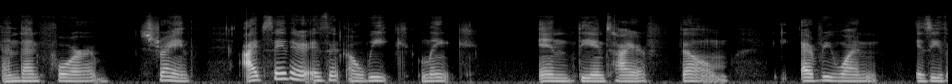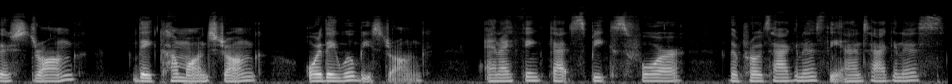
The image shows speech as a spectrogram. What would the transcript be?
And then for strength, I'd say there isn't a weak link in the entire film. Everyone is either strong, they come on strong, or they will be strong. And I think that speaks for the protagonist, the antagonist,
